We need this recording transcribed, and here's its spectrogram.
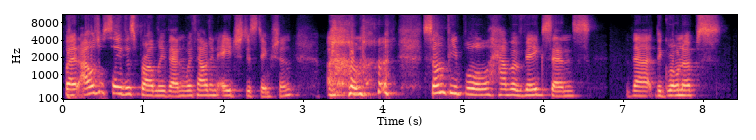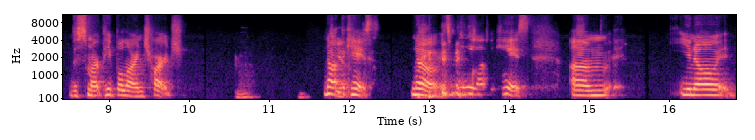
But I'll just say this broadly then, without an age distinction. Um, some people have a vague sense that the grown-ups, the smart people, are in charge. Not yeah. the case. No, it's really not the case. Um, you know,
